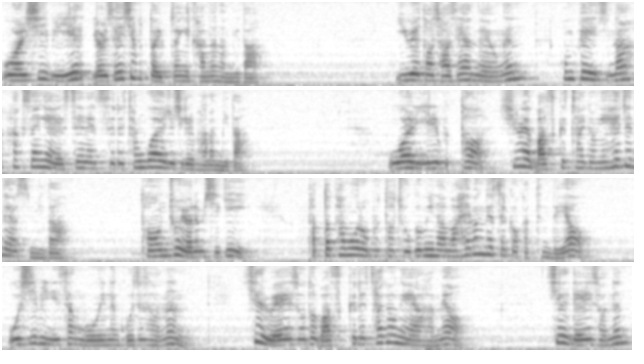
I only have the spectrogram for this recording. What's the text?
5월 12일 13시부터 입장이 가능합니다. 이외 더 자세한 내용은 홈페이지나 학생의 SNS를 참고해 주시길 바랍니다. 5월 2일부터 실외 마스크 착용이 해제되었습니다. 더운 초여름 시기 답답함으로부터 조금이나마 해방됐을 것 같은데요. 50인 이상 모이는 곳에서는 실외에서도 마스크를 착용해야 하며 실내에서는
